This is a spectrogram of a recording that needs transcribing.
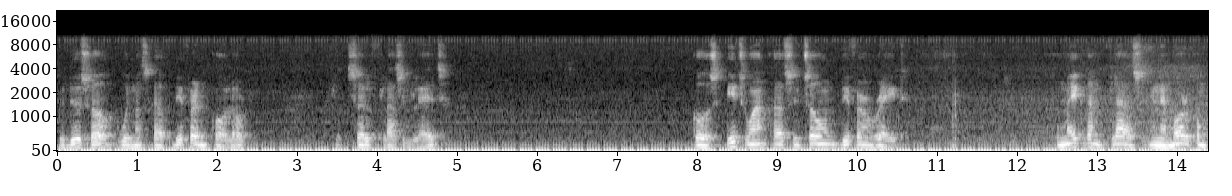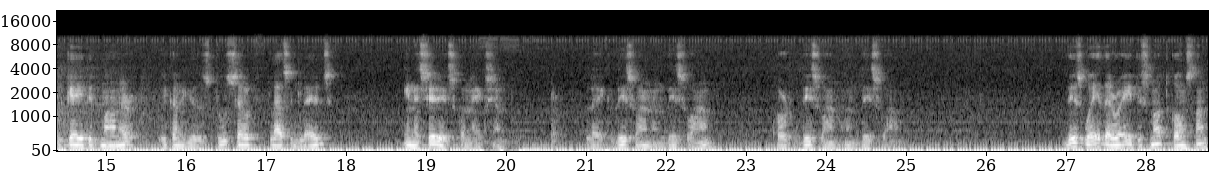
To do so, we must have different color self-flashing LEDs because each one has its own different rate. To make them flash in a more complicated manner, we can use two self-flashing LEDs in a series connection, like this one and this one, or this one and this one. This way the rate is not constant,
